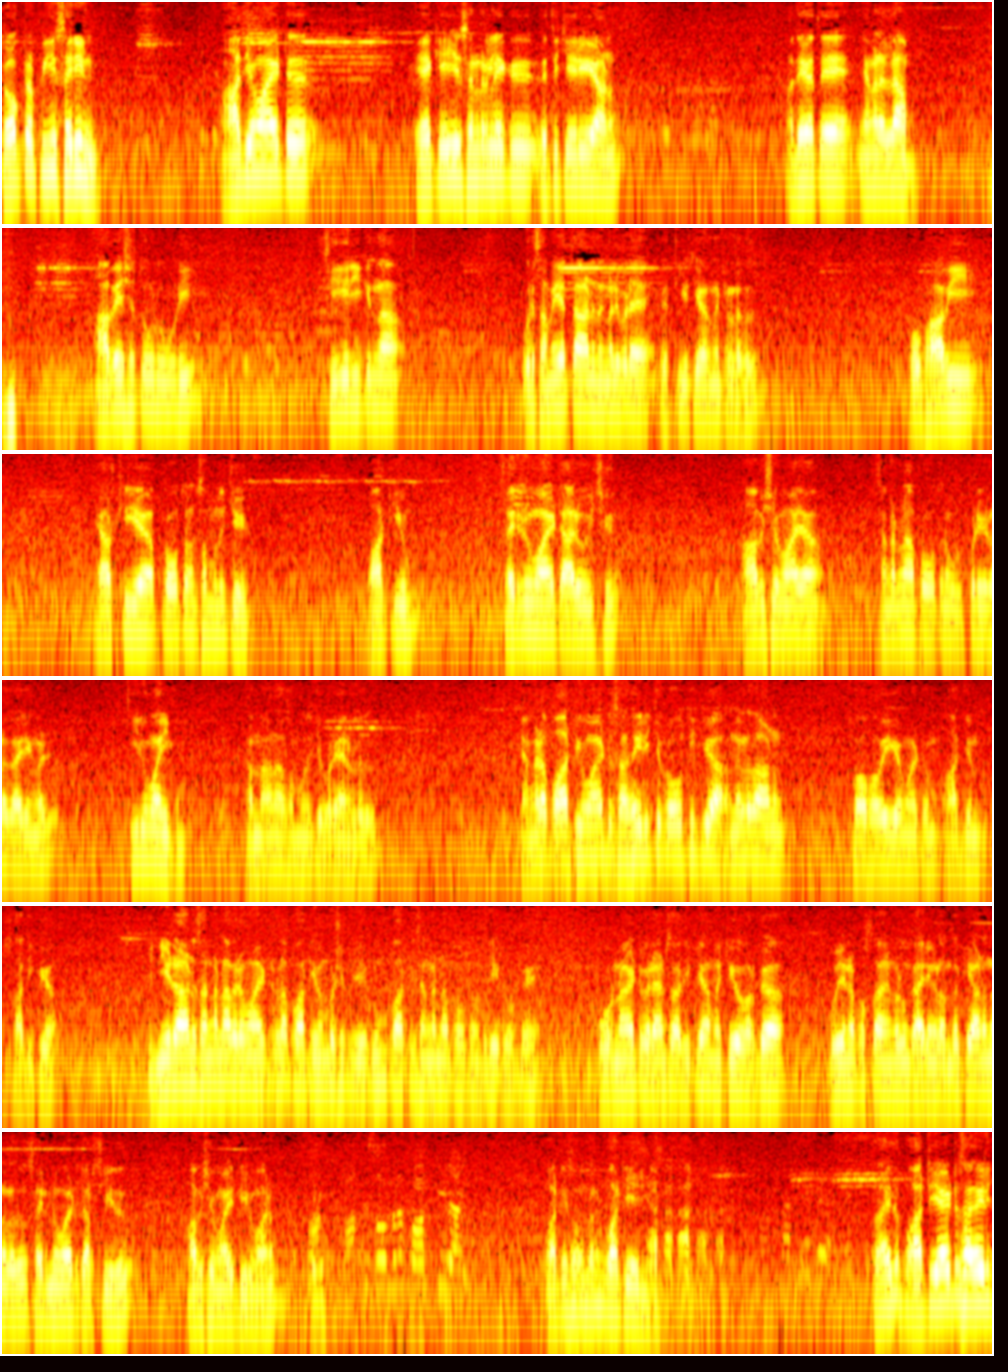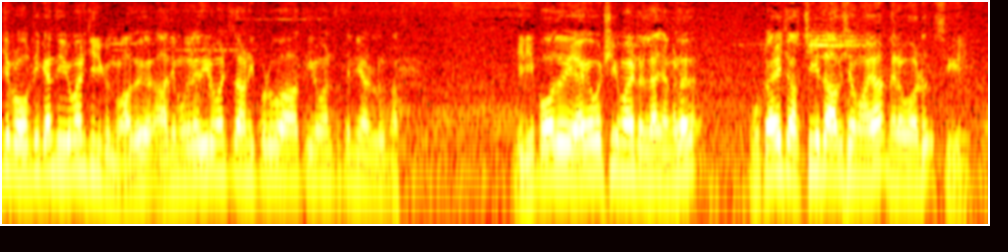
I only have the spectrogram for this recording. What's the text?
Doctor P Sarin ആദ്യമായിട്ട് A K G സെന്ററിലേക്ക് എത്തിച്ചേരുകയാണ്. അദ്ദേഹത്തെ ഞങ്ങളെല്ലാം ആവേശത്തോടുകൂടി സ്വീകരിക്കുന്ന ഒരു സമയത്താണ് നിങ്ങളിവിടെ എത്തിച്ചേർന്നിട്ടുള്ളത് അപ്പോൾ ഭാവി രാഷ്ട്രീയ പ്രവർത്തനം സംബന്ധിച്ച് പാർട്ടിയും സരിനുമായിട്ട് ആലോചിച്ച് ആവശ്യമായ സംഘടനാ പ്രവർത്തനം ഉൾപ്പെടെയുള്ള കാര്യങ്ങൾ തീരുമാനിക്കും എന്നാണ് അത് സംബന്ധിച്ച് പറയാനുള്ളത്. ഞങ്ങളുടെ പാർട്ടിയുമായിട്ട് സഹകരിച്ച് പ്രവർത്തിക്കുക എന്നുള്ളതാണ് സ്വാഭാവികമായിട്ടും ആദ്യം സാധിക്കുക. പിന്നീടാണ് സംഘടനാപരമായിട്ടുള്ള പാർട്ടി മെമ്പർഷിപ്പിലേക്കും പാർട്ടി സംഘടനാ പ്രവർത്തനത്തിലേക്കും ഒക്കെ പൂർണമായിട്ട് വരാൻ സാധിക്കുക. മറ്റ് വർഗ ഭോജന പ്രസ്ഥാനങ്ങളും കാര്യങ്ങളും എന്തൊക്കെയാണെന്നുള്ളത് സരിനുമായിട്ട് ചർച്ച ചെയ്ത് ആവശ്യമായ തീരുമാനം എടുക്കും. പാർട്ടി സ്വതന്ത്രം പാർട്ടിയിലായി. പാർട്ടി സ്വതന്ത്രം പാർട്ടിയായിരിക്കും. അതായത് പാർട്ടിയായിട്ട് സഹകരിച്ച് പ്രവർത്തിക്കാൻ തീരുമാനിച്ചിരിക്കുന്നു. അത് ആദ്യം മുതലേ തീരുമാനിച്ചതാണ്. ഇപ്പോഴും ആ തീരുമാനത്തിൽ തന്നെയാണുള്ളത്. ഇനിയിപ്പോൾ അത് ഏകപക്ഷീയമായിട്ടല്ല. ഞങ്ങൾ കൂട്ടായി ചർച്ച ചെയ്ത് ആവശ്യമായ നിലപാട് സ്വീകരിക്കും.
